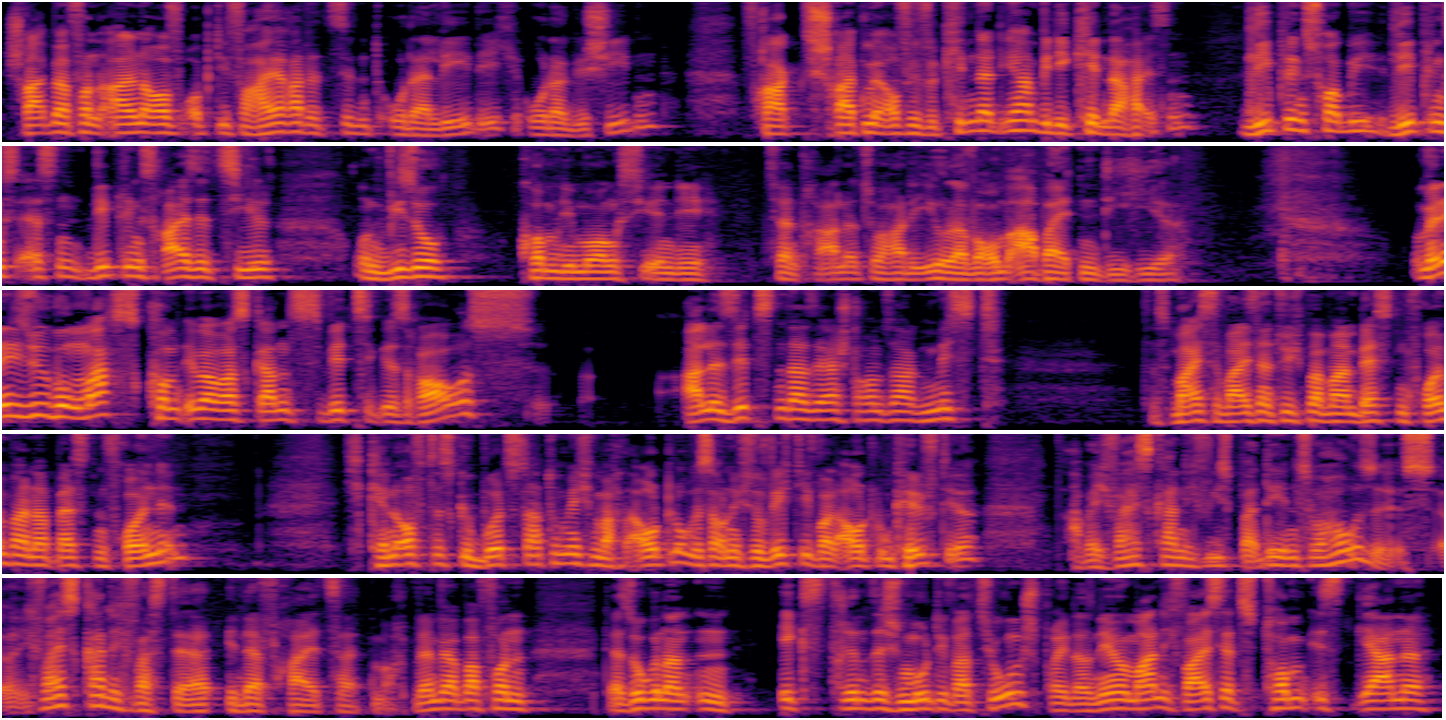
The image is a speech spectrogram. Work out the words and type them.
Schreib mir von allen auf, ob die verheiratet sind oder ledig oder geschieden. Frag, schreib mir auf, wie viele Kinder die haben, wie die Kinder heißen. Lieblingshobby, Lieblingsessen, Lieblingsreiseziel und wieso kommen die morgens hier in die Zentrale zur HDI oder warum arbeiten die hier? Und wenn du diese Übung machst, kommt immer was ganz Witziges raus. Alle sitzen da sehr erstaunt und sagen, Mist. Das meiste weiß ich natürlich bei meinem besten Freund, bei meiner besten Freundin. Ich kenne oft das Geburtsdatum nicht, macht Outlook, ist auch nicht so wichtig, weil Outlook hilft dir. Aber ich weiß gar nicht, wie es bei denen zu Hause ist. Ich weiß gar nicht, was der in der Freizeit macht. Wenn wir aber von der sogenannten extrinsischen Motivation sprechen, also nehmen wir mal an, ich weiß jetzt, Tom isst gerne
